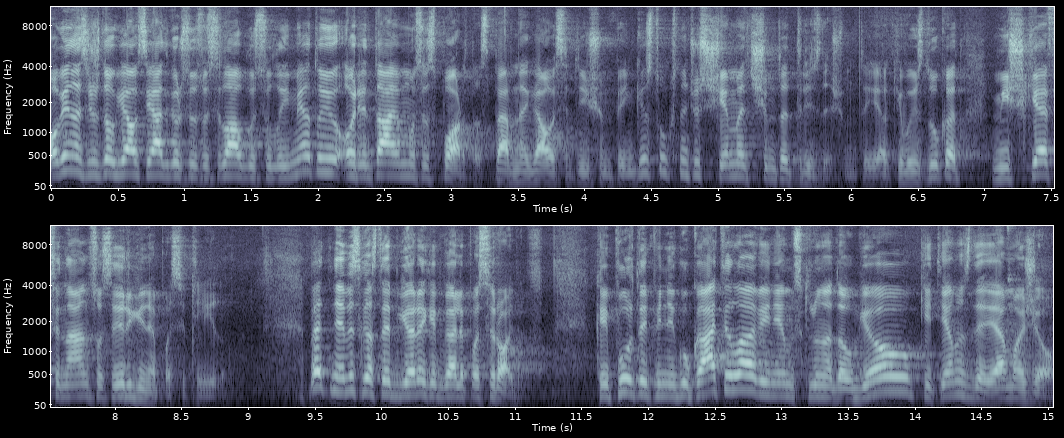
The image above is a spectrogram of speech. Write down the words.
O vienas iš daugiausiai atgarsių susilaukusių laimėtojų - orientavimuose sportas. Pernai gavo 75 tūkstančius, šiemet 130. Tai akivaizdu, kad miške finansuose irgi nepasiklydo. Bet ne viskas taip gerai, kaip gali pasirodyti. Kai purtai pinigų katilą, vieniems kliūna daugiau, kitiems dėja mažiau.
